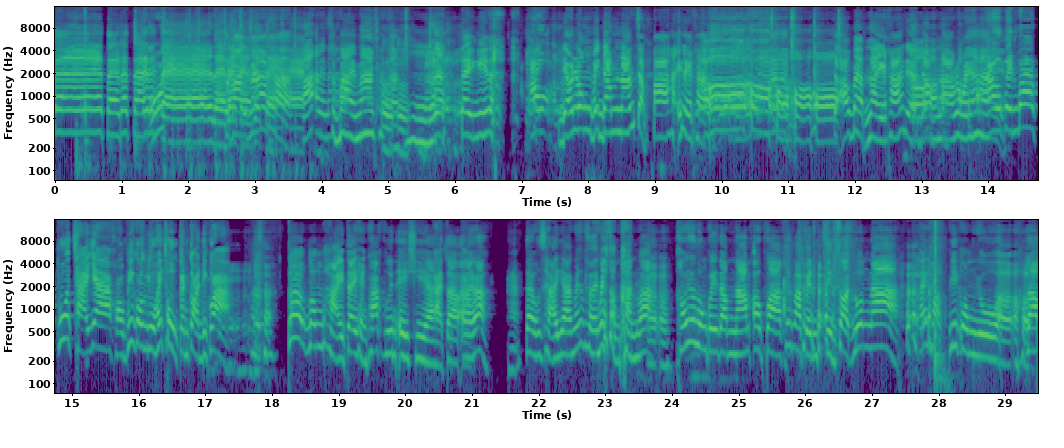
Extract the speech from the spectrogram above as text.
แต่แต่แต่แต่แต่แต่สบายมากค่ะฮะอะไรนะสบายมากเอค่ะอเอออืมแต่แต่อย่างนี้นะเอาเดี๋ยวลงไปดำน้ำจับปลาให้เลยค่ะจะเอาแบบไหนคะเดี๋ยวดำน้ำลงไปให้เอาเป็นว่าพูดฉายาของพี่กงยูให้ถูกกันก่อนดีกว่า ก็ลมหายใจแห่งภาคพื้นเอเชียอะแต่อะไรวะ ฮะแต่ฉายาไม่ไม่สำคัญว่า เออเออ เขาจะลงไปดำน้ำเอาปลาขึ้นมาเป็น สินสอดล่วงหน้า ให้กับพี่กงยูอะเออเออ เรา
